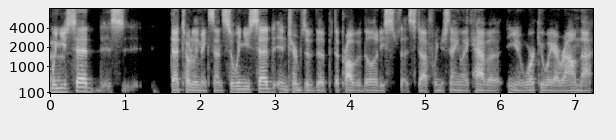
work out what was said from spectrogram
when you said that totally makes sense. So when you said in terms of the the probability st- stuff, when you're saying like have a you know work your way around that,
